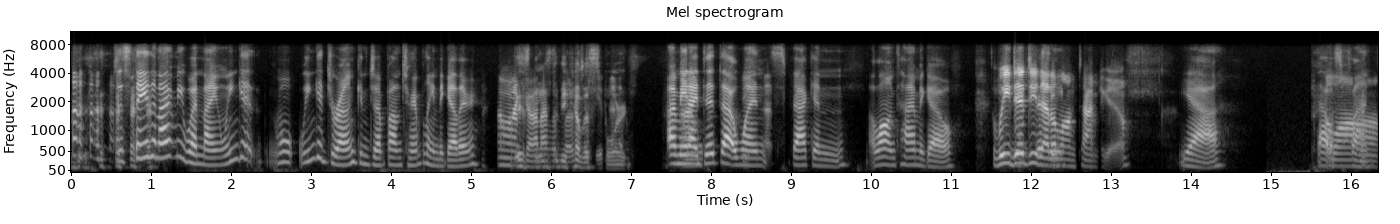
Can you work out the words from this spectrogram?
Just stay the night with me one night. We can get well, we can get drunk and jump on the trampoline together. oh my this god, I needs to would love become a do sport. I mean, I Um, did that that. once back in a long time ago. We did do that a long time ago. Yeah, that a was fun.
